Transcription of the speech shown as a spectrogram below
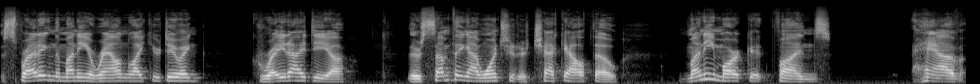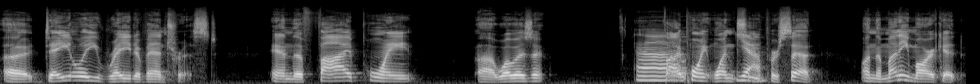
spreading the money around like you're doing, great idea there's something I want you to check out though. Money market funds have a daily rate of interest, and the five point uh, what was it? Uh, five point one two percent on the money market.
